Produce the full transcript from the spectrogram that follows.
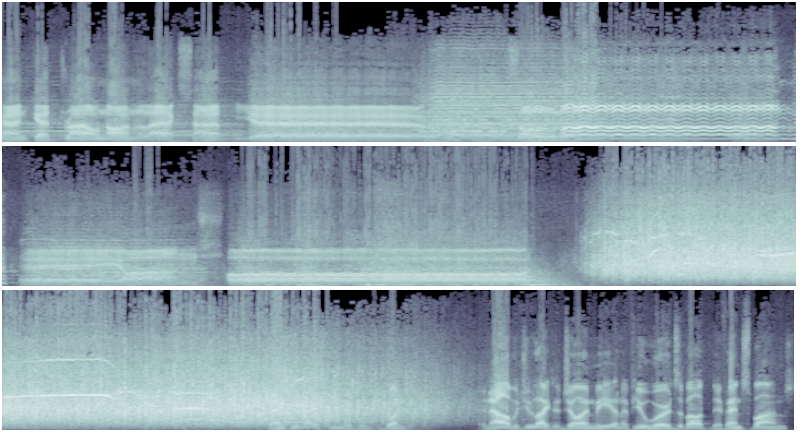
can't get drowned on Saint Pierre. So long, now, would you like to join me in a few words about defense bonds?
